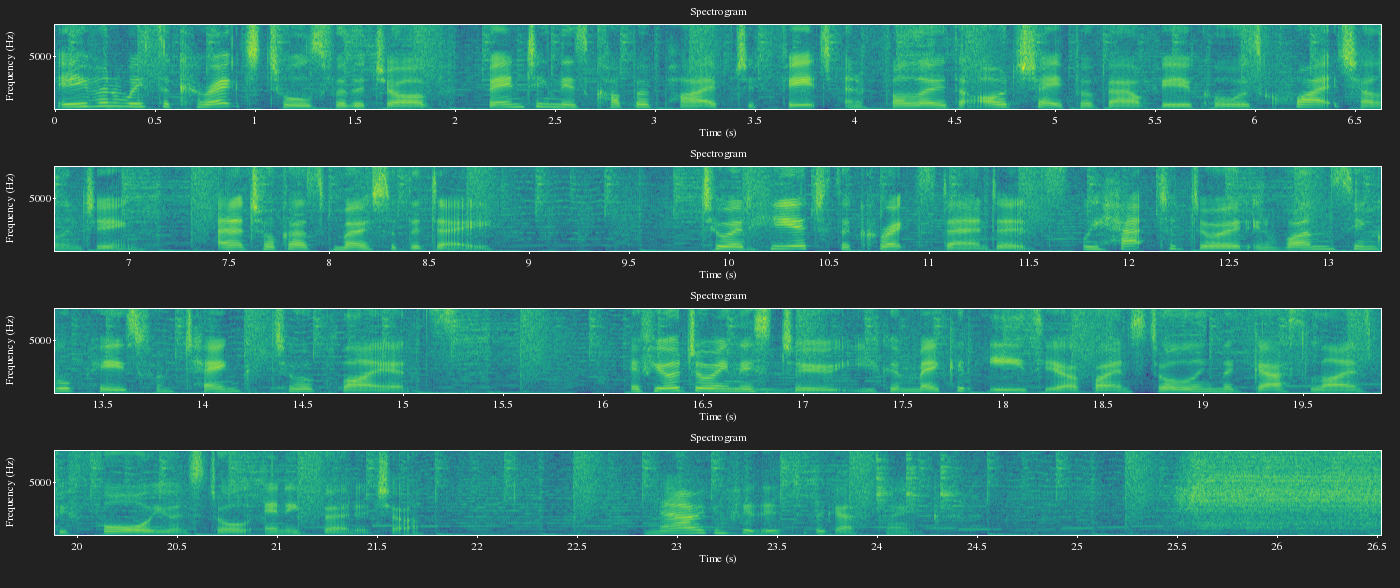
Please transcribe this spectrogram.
Even with the correct tools for the job, bending this copper pipe to fit and follow the odd shape of our vehicle was quite challenging, and it took us most of the day. To adhere to the correct standards, we had to do it in one single piece from tank to appliance. If you're doing this too, you can make it easier by installing the gas lines before you install any furniture. Now we can fit this to the gas tank.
